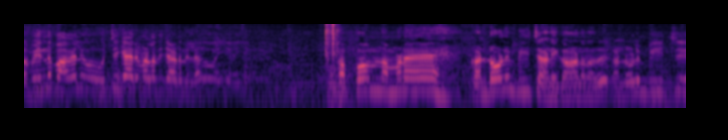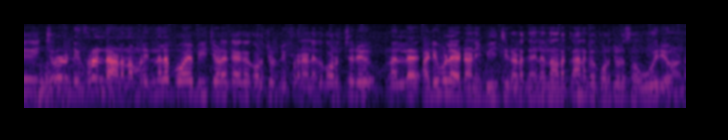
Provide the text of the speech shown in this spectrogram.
അപ്പൊ ഇന്ന് പകൽ ഉച്ചക്കാരും വെള്ളത്തിൽ ചാടുന്നില്ല? അപ്പം നമ്മുടെ കണ്ടോളിം ബീച്ചാണ് ഈ കാണുന്നത്. കണ്ടോളിം ബീച്ച് ഇച്ചിരി ഡിഫറെന്റ് ആണ്. നമ്മൾ ഇന്നലെ പോയ ബീച്ചുകളൊക്കെ കുറച്ചുകൂടി ഡിഫറെന്റ് ആണ്. ഇത് കുറച്ചൊരു നല്ല അടിപൊളിയായിട്ടാണ് ഈ ബീച്ച് കിടക്കുന്നത്. ഇതിൽ നടക്കാനൊക്കെ കുറച്ചുകൂടി സൗകര്യമാണ്.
